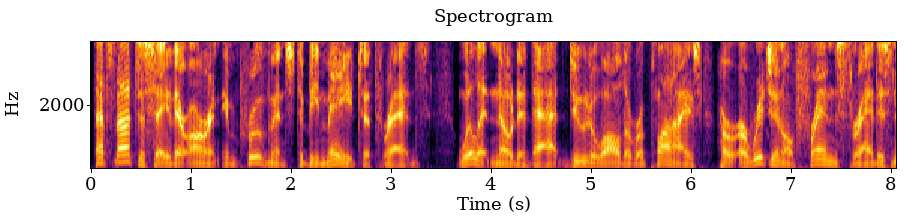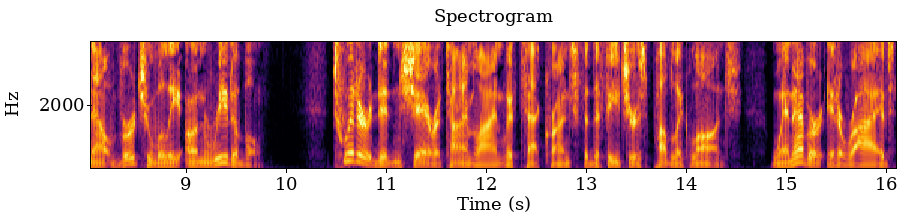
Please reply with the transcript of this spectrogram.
That's not to say there aren't improvements to be made to threads. Willett noted that, due to all the replies, her original Friends thread is now virtually unreadable. Twitter didn't share a timeline with TechCrunch for the feature's public launch. Whenever it arrives,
